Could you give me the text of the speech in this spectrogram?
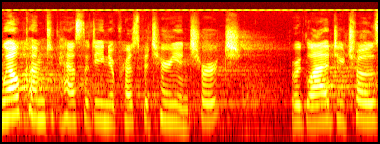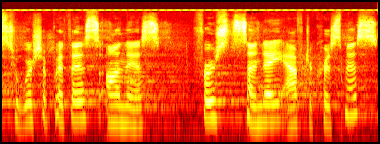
Welcome to Pasadena Presbyterian Church. We're glad you chose to worship with us on this first Sunday after Christmas.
